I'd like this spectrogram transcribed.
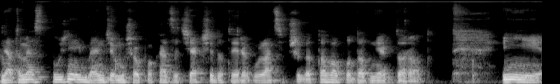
Natomiast później będzie musiał pokazać, jak się do tej regulacji przygotował, podobnie jak do RODO. I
